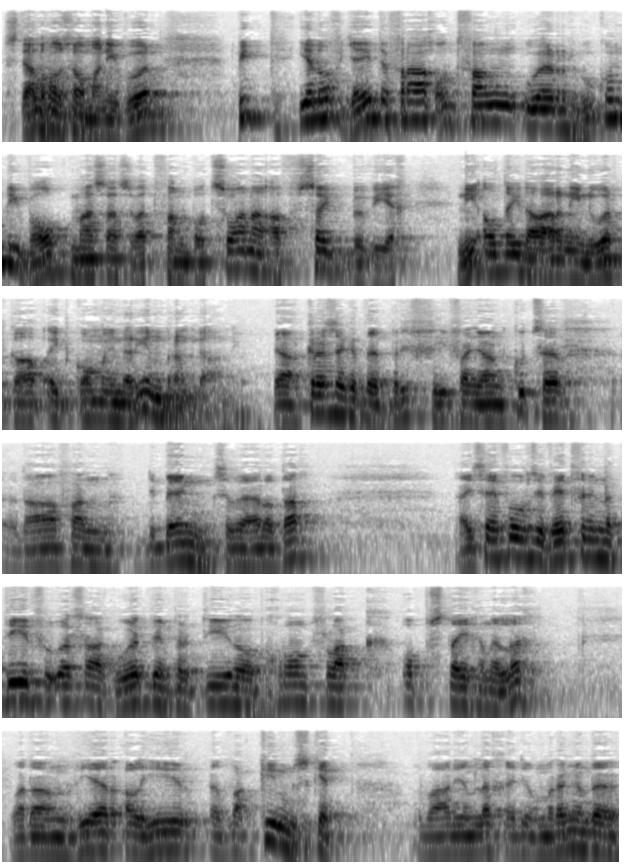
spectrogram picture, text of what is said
stel ons hom aan die woord. Piet Elof, jy het 'n vraag ontvang oor hoekom die wolkmassas wat van Botswana af suid beweeg, nie altyd daar in die Noord-Kaap uitkom en reën bring daar nie. Ja, Chris, ek het 'n brief hier van Jan Koetser eh, daar van die Beng se wêrelddag. Hy sê volgens die wet van die natuur veroorsaak hoë temperature op grondvlak opstygende lug wat dan weer al hier 'n vakuum skep waarin lug uit die omringende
